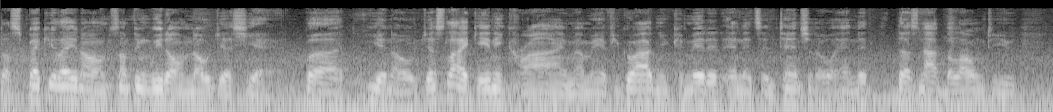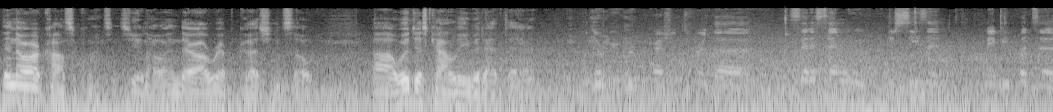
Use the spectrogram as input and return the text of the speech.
to speculate on something we don't know just yet. But, you know, just like any crime, I mean, if you go out and you commit it and it's intentional and it does not belong to you, then there are consequences, you know, and there are repercussions. So uh, we'll just kind of leave it at that. Would there be repercussions for the citizen who just sees it, maybe puts a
